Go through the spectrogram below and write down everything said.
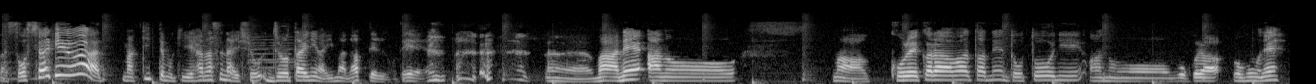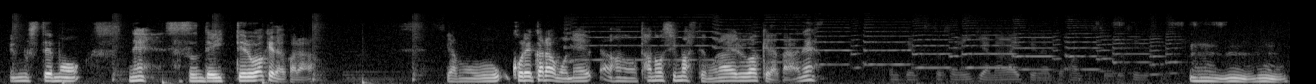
まあ、ソシャゲは、まあ、切っても切り離せない状態には今なってるので、うん、まあね、あのーまあ、これからまたね、怒涛に、あのー僕ら、僕もね、M ステもね、進んでいってるわけだから、いやもう、これからもね、あの、楽しませてもらえるわけだからね。コンテンツとしての息が長いっていうのは、ファンとして嬉しいですね。うんうんうん。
